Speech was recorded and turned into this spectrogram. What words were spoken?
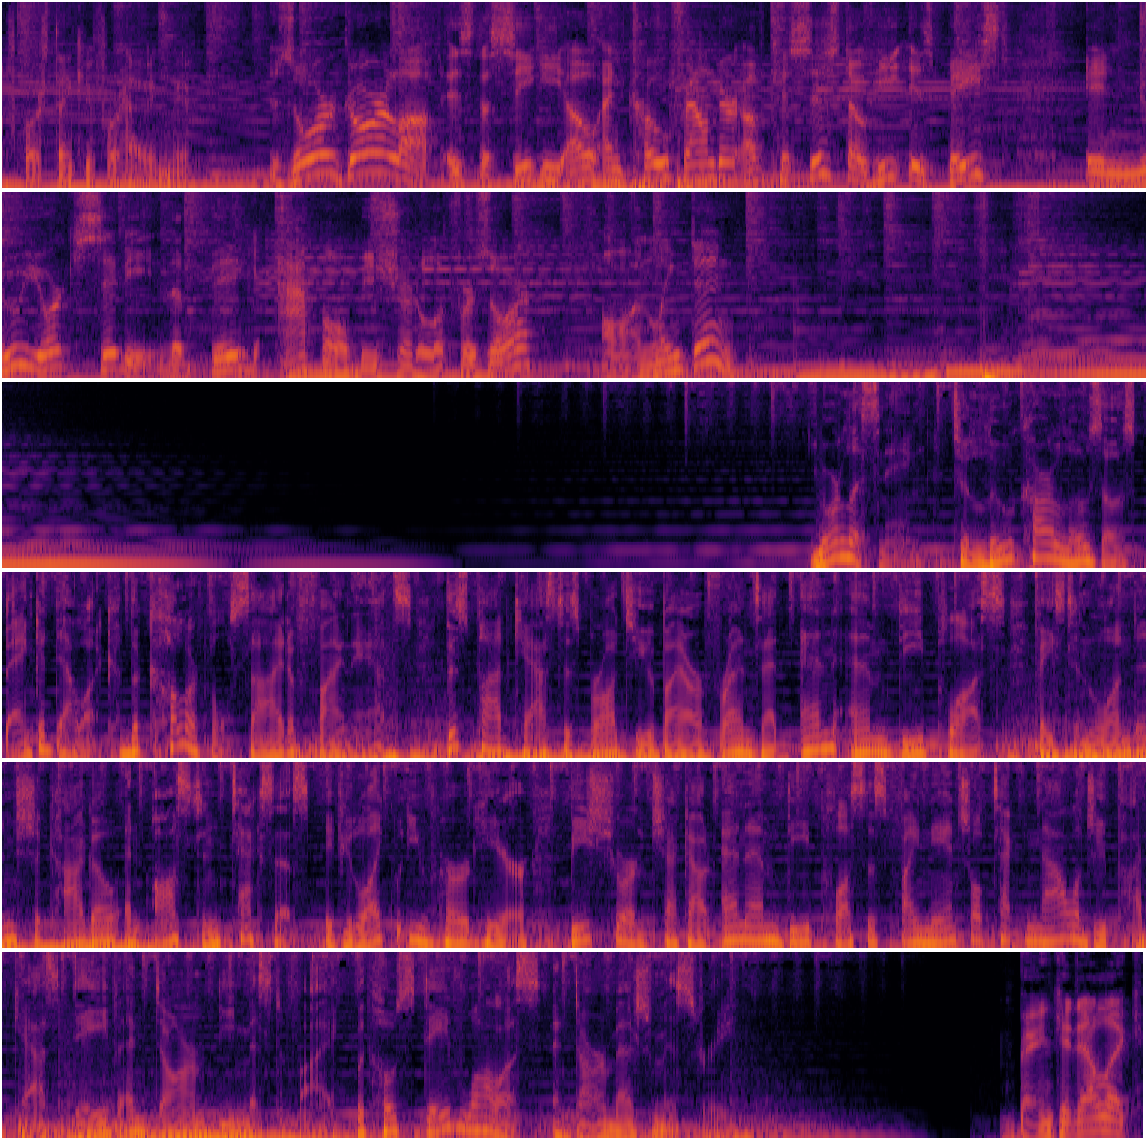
Of course, thank you for having me. Zor Gorelov is the CEO and co founder of Kasisto. He is based in New York City, the Big Apple. Be sure to look for Zor on LinkedIn. You're listening to Lou Carlozo's Bankadelic, the colorful side of finance. This podcast is brought to you by our friends at NMD Plus, based in London, Chicago, and Austin, Texas. If you like what you've heard here, be sure to check out NMD Plus's financial technology podcast, Dave and Dharm Demystify, with hosts Dave Wallace and Dharmesh Mistry. Bankadelic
